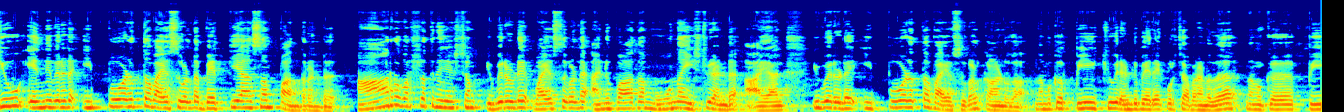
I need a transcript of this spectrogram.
ക്യു എന്നിവരുടെ ഇപ്പോഴത്തെ വയസ്സുകളുടെ വ്യത്യാസം പന്ത്രണ്ട്. ആറ് വർഷത്തിന് ശേഷം ഇവരുടെ വയസ്സുകളുടെ അനുപാതം മൂന്ന് ഇഷ്ടു രണ്ട് ആയാൽ ഇവരുടെ ഇപ്പോഴത്തെ വയസ്സുകൾ കാണുക. നമുക്ക് പി ക്യു രണ്ടുപേരെക്കുറിച്ച് പറയണത്. നമുക്ക് പി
